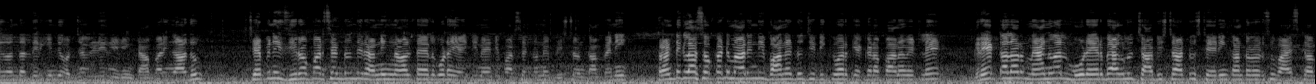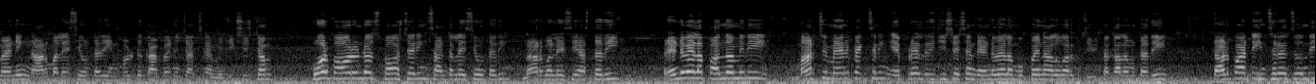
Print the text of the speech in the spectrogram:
ఐదు వందలు తిరిగింది. ఒరిజినల్ రీడింగ్ రీడింగ్ టాంపరింగ్ కాదు. స్టెప్ని జీరో పర్సెంట్ ఉంది. రన్నింగ్ నాలుగు టైర్లు కూడా ఎయిటీ నైంటీ పర్సెంట్ ఉన్నాయి. బ్రిస్టోన్ కంపెనీ ఫ్రంట్ గ్లాస్ ఒక్కటి మారింది. బానెట్ నుంచి డిక్ వరకు ఎక్కడ పానవెట్లే గ్రే కలర్ మాన్యువల్ మూడు ఎయిర్ బ్యాగులు చాబీ start steering controllers voice commanding normal AC ఉంటుంది. ఇన్బుల్ట్ కంపెనీ నుంచి వచ్చిన music system four power windows power steering central AC ఉంటుంది. నార్మల్ ఏసీ వస్తుంది. రెండు వేల పంతొమ్మిది మార్చి మ్యానుఫ్యాక్చరింగ్ ఏప్రిల్ రిజిస్ట్రేషన్ రెండు వేల ముప్పై నాలుగు వరకు జీవితకాలం ఉంటుంది. థర్డ్ పార్టీ ఇన్సూరెన్స్ ఉంది.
